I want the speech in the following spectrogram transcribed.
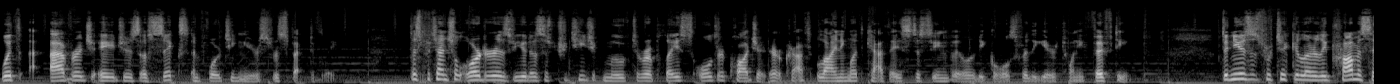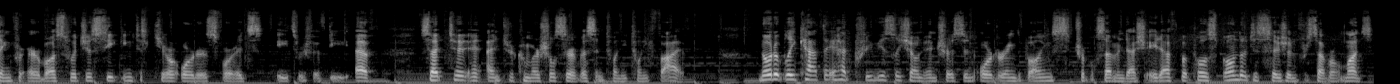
with average ages of 6 and 14 years, respectively. This potential order is viewed as a strategic move to replace older quadjet aircraft, aligning with Cathay's sustainability goals for the year 2050. The news is particularly promising for Airbus, which is seeking to secure orders for its A350F, set to enter commercial service in 2025. Notably, Cathay had previously shown interest in ordering the Boeing 777-8F but postponed the decision for several months,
